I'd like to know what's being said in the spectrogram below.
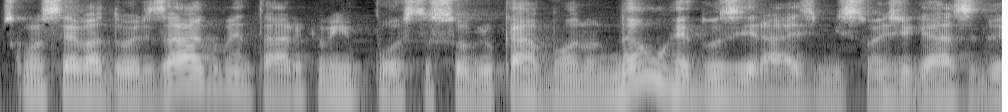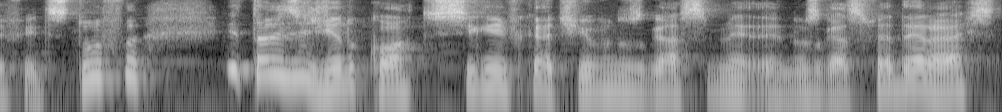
Os conservadores argumentaram que o imposto sobre o carbono não reduzirá as emissões de gases do efeito estufa e estão exigindo cortes significativos nos gastos, nos gastos federais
